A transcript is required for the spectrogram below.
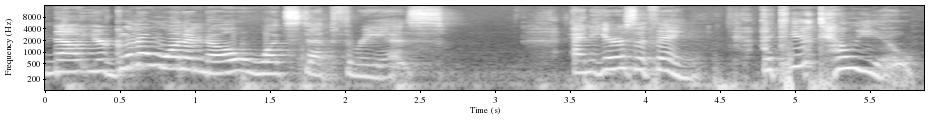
Now, you're going to want to know what step three is. And here's the thing I can't tell you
